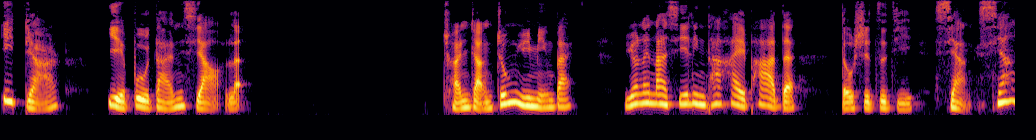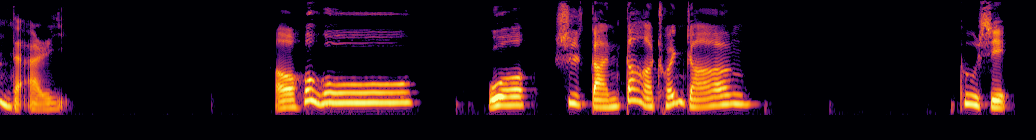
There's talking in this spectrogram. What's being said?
一点儿也不胆小了。船长终于明白。原来那些令他害怕的，都是自己想象的而已。哦吼！我是胆大船长。故事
